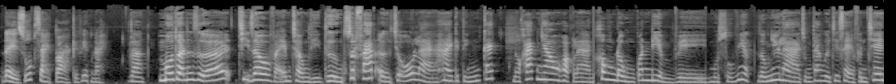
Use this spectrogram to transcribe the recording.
để giúp giải tỏa cái việc này Vâng, mâu thuẫn giữa chị dâu và em chồng thì thường xuất phát ở chỗ là hai cái tính cách nó khác nhau hoặc là không đồng quan điểm về một số việc giống như là chúng ta vừa chia sẻ ở phần trên.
